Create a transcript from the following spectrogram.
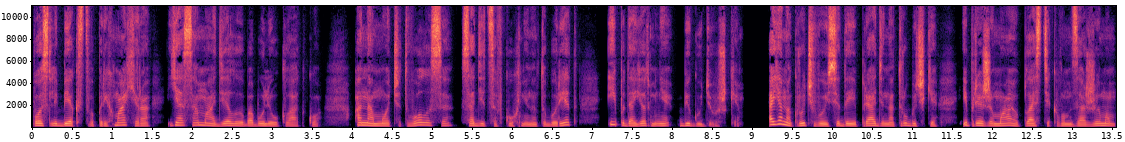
После бегства парикмахера я сама делаю бабуле укладку. Она мочит волосы, садится в кухне на табурет и подает мне бегудюшки. А я накручиваю седые пряди на трубочки и прижимаю пластиковым зажимом,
